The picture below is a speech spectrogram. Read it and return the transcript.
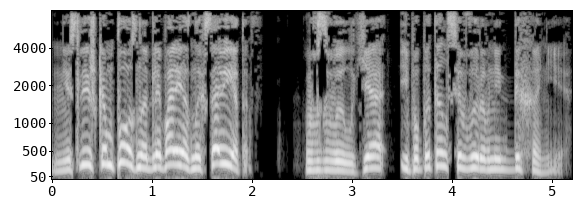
«Не слишком поздно для полезных советов!» Взвыл я и попытался выровнять дыхание.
